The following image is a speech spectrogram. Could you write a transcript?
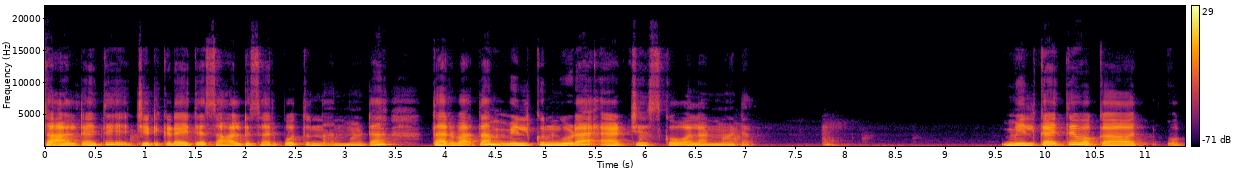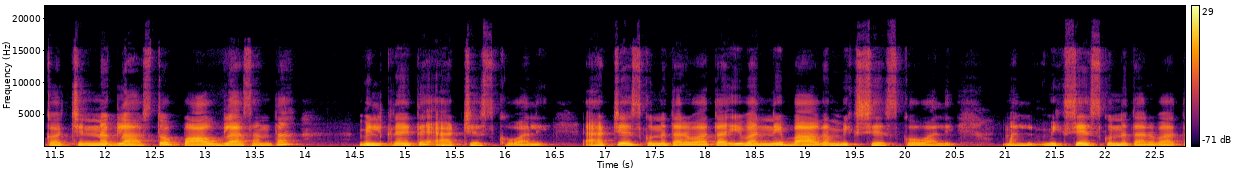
సాల్ట్ అయితే చిటికడైతే సాల్ట్ సరిపోతుంది అన్నమాట తర్వాత మిల్క్ను కూడా యాడ్ చేసుకోవాలన్నమాట. మిల్క్ అయితే ఒక ఒక చిన్న గ్లాస్తో పావు గ్లాస్ అంతా మిల్క్ని అయితే యాడ్ చేసుకోవాలి. యాడ్ చేసుకున్న తర్వాత ఇవన్నీ బాగా మిక్స్ చేసుకోవాలి. మళ్ళీ మిక్స్ చేసుకున్న తర్వాత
